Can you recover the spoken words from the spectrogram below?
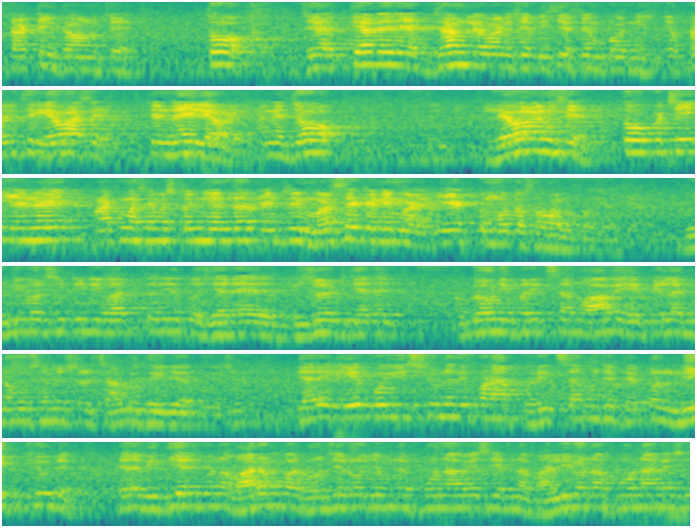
સ્ટાર્ટિંગ થવાનું છે. તો જે અત્યારે જે એક્ઝામ લેવાની છે બીસીએસએમ બોર્ડની એ ફરીથી લેવાશે કે નહીં લેવાય? અને જો લેવાની છે, તો પછી એને પાંચમા સેમેસ્ટરની અંદર એન્ટ્રી મળશે કે નહીં મળે? એ એક તો મોટો સવાલ ઊભો છે. યુનિવર્સિટીની વાત કરીએ તો જ્યારે રિઝલ્ટ જ્યારે અગાઉની પરીક્ષાનું આવે, એ પહેલાં જ નવું સેમેસ્ટર ચાલુ થઈ જતું હોય છે. ત્યારે એ કોઈ ઇસ્યુ નથી, પણ આ પરીક્ષાનું જે પેપર લીક થયું છે, ત્યારે વિદ્યાર્થીઓના વારંવાર રોજે રોજ અમને ફોન આવે છે, એમના વાલીઓના ફોન આવે છે.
